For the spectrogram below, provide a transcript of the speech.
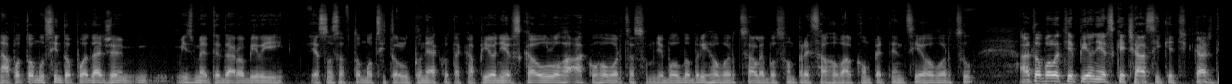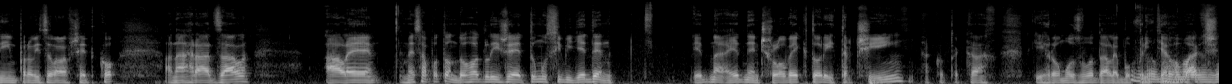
No a potom musím to povedať, že my sme teda robili ja som sa v tom ocitol úplne ako taká pionierská úloha. Ako hovorca som nebol dobrý hovorca, lebo som presahoval kompetencie hovorcu. Ale to bolo tie pionierské časy, keď každý improvizoval všetko a nahrádzal. Ale sme sa potom dohodli, že tu musí byť jeden jedna, jeden človek, ktorý trčí, ako taká, taký hromozvod alebo priťahovač,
